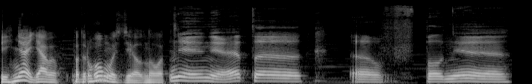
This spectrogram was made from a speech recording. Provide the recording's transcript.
фигня, я бы по-другому сделал, но вот... Не-не, это э, вполне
